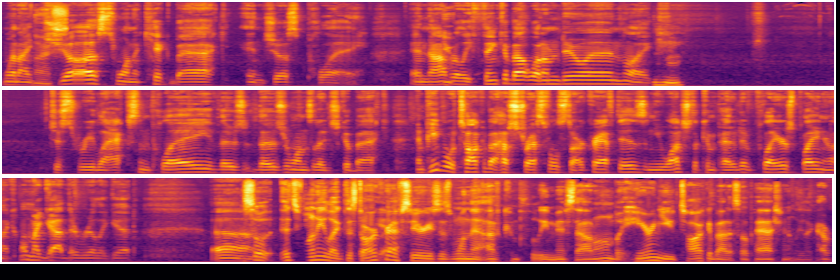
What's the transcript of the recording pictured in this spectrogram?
when I Nice. just want to kick back and just play and not You- really think about what I'm doing. Like hmm just relax and play. Those those are ones that I just go back. And people would talk about how stressful StarCraft is, and you watch the competitive players play, and you're like, oh my god, they're really good. Um, So it's funny, like the StarCraft yeah. series is one that I've completely missed out on, but hearing you talk about it so passionately, like I'm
